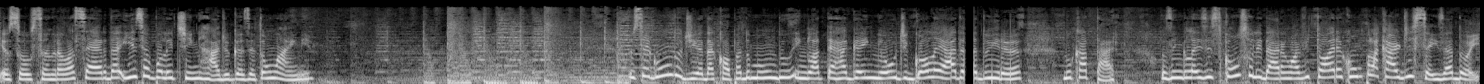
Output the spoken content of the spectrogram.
Eu sou Sandra Lacerda e esse é o Boletim Rádio Gazeta Online. No segundo dia da Copa do Mundo, Inglaterra ganhou de goleada do Irã no Catar. Os ingleses consolidaram a vitória com um placar de 6 a 2.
